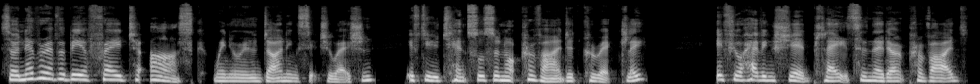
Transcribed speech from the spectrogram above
So never ever be afraid to ask when you're in a dining situation if the utensils are not provided correctly. If you're having shared plates and they don't provide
